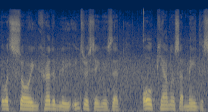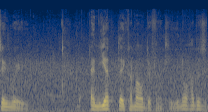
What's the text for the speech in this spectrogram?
What's so incredibly interesting is that all pianos are made the same way, and yet they come out differently. You know how does it?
